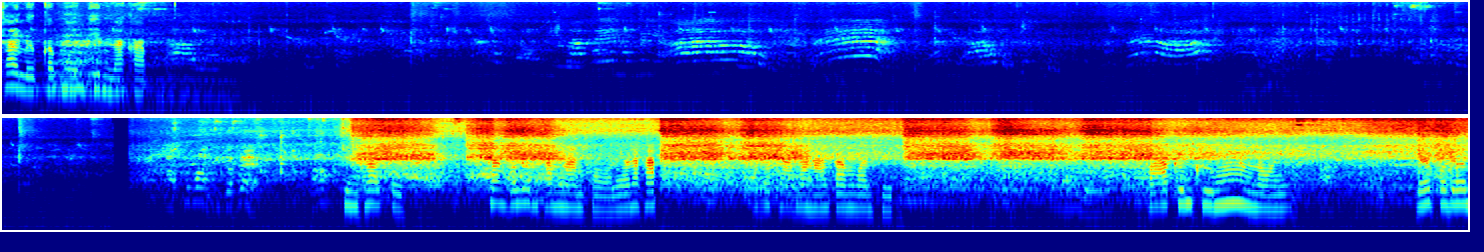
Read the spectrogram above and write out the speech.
ใช่เลิฟกับแม่พิมพ์นะครับ กินข้าวเสร็จช่างก็เริ่มทำงานต่อแล้วนะครับรับประทานอาหารกลางวันเสร็จฟ้าคึ้มๆหน่อย เดินก็เดิน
